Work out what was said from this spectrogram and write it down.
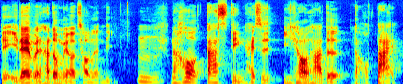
连 Eleven 他都没有超能力，嗯，然后 Dustin 还是依靠他的脑袋，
